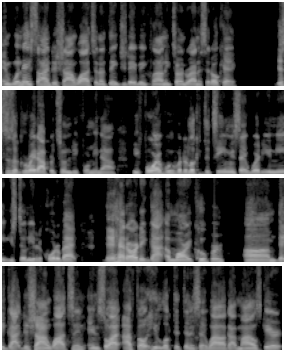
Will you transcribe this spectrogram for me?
And when they signed Deshaun Watson, I think Jadeveon Clowney turned around and said, okay, this is a great opportunity for me now. Before, if we were to look at the team and say, where do you need? You still needed a quarterback. They had already got Amari Cooper. Um, they got Deshaun Watson. And so I, I felt he looked at them and said, wow, I got Myles Garrett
